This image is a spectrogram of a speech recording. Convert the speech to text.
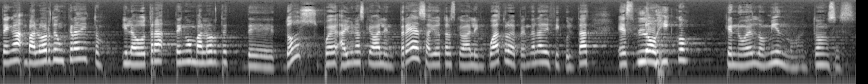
tenga valor de un crédito y la otra tenga un valor de, dos. hay unas que valen tres, hay otras que valen cuatro, depende de la dificultad. Es lógico que no es lo mismo. Entonces,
